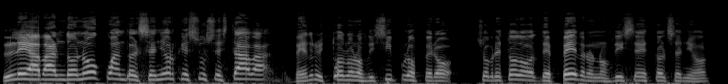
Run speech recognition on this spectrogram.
le abandonó cuando el Señor Jesús estaba, Pedro y todos los discípulos, pero sobre todo de Pedro nos dice esto el Señor,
